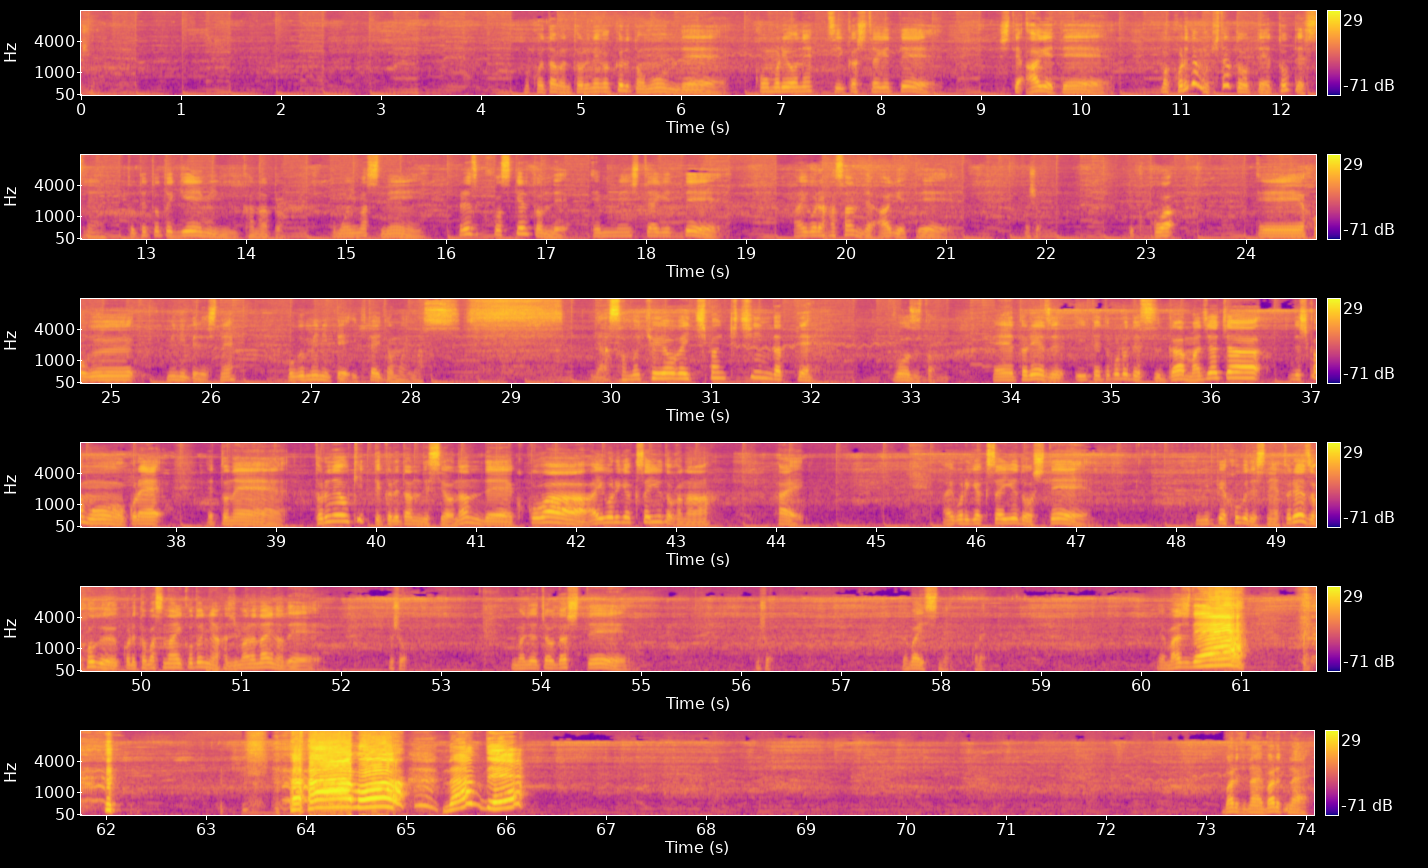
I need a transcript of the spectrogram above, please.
いしょ。これ多分トルネが来ると思うんで、コウモリをね、追加してあげて、してあげて、まあ、これでも来たとて、とてですね。とてとてゲーミングかなと思いますね。とりあえずここスケルトンで延命してあげて、アイゴレ挟んであげて、よいしょ。で、ここは、えー、ホグミニペですね。ホグミニペ行きたいと思います。いや、その許容が一番きちいんだって、坊主と。えー、とりあえず言いたいところですが、マジアチャで、しかも、これ、えっとね、トルネを切ってくれたんですよ。なんで、ここは、アイゴリ逆サイ誘導かな。はい。アイゴリ逆サイ誘導して、ミニペホグですね。とりあえずホグ、これ飛ばさないことには始まらないので、よいしょ。マジャチャを出して、よいしょ。やばいっすね、これ。いや、マジでーは はもうなんでバレてない、バレてない。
